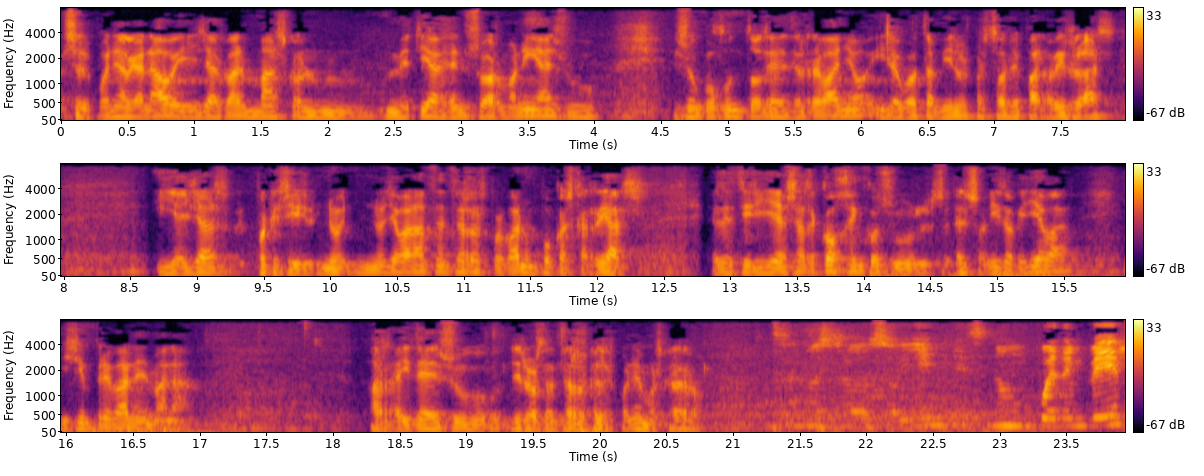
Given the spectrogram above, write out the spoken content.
se pone al ganado y ellas van más con, metidas en su armonía, en su, en su conjunto del rebaño y luego también los pastores para oírlas y ellas, porque si no, no llevaran cencerros pues van un poco escarriadas, es decir, ellas se recogen con su, el sonido que llevan y siempre van en maná, a raíz de, su, de los cencerros que les ponemos, claro. Nuestros oyentes no pueden ver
